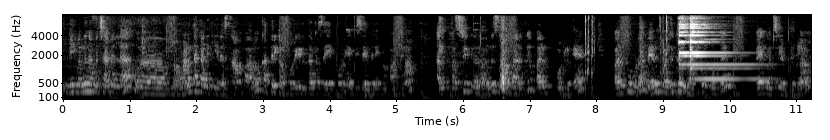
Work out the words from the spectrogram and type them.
இன்னைக்கு வந்து நம்ம சேனல்ல மணத்தக்காளி கீரை சாம்பாரும் கத்திரிக்காய் பொரியல் தாங்க செய்ய போறோம். எப்படி செய்யுதுன்னு இப்ப பார்க்கலாம். அதுக்கு ஃபர்ஸ்ட் இதுல வந்து சாம்பாருக்கு பருப்பு போட்டிருக்கேன். பருப்பு கூட வெறும் மஞ்சத்தூள் மட்டும் போட்டு வேக வச்சு எடுத்துக்கலாம்.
